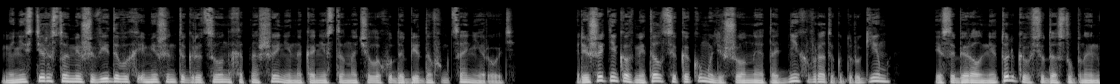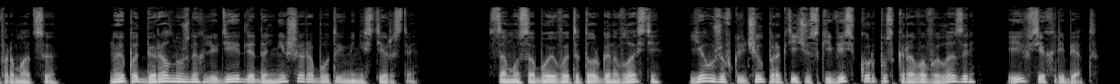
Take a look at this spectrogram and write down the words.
Министерство межвидовых и межинтеграционных отношений наконец-то начало худо-бедно функционировать. Решетников метался как умалишенный от одних врат к другим, и собирал не только всю доступную информацию, но и подбирал нужных людей для дальнейшей работы в министерстве. Само собой, в этот орган власти я уже включил практически весь корпус «Кровавый Лазарь» и всех ребят.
